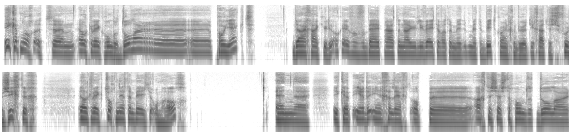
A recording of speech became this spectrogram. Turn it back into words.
ik heb nog het ehm, elke week 100 dollar eh, eh, project. Daar ga ik jullie ook even over bijpraten. Nou, jullie weten wat er met, met de bitcoin gebeurt. Die gaat dus voorzichtig elke week toch net een beetje omhoog. En eh, ik heb eerder ingelegd op eh 6800 dollar,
